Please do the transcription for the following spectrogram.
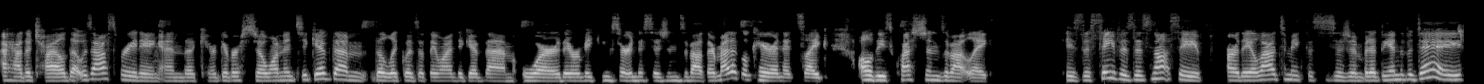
I had a child that was aspirating and the caregiver still wanted to give them the liquids that they wanted to give them, or they were making certain decisions about their medical care. And it's like all these questions about, like, is this safe? Is this not safe? Are they allowed to make this decision? But at the end of the day,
